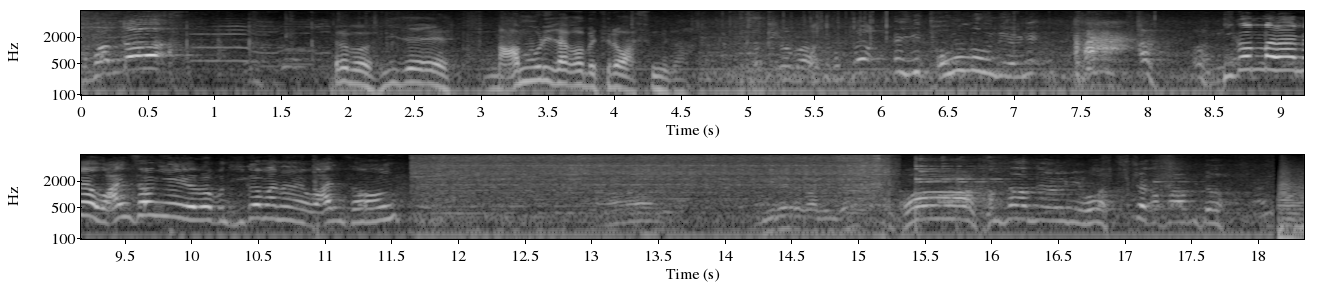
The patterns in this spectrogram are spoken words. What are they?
감사합니다. 여러분 이제 마무리 작업에 들어왔습니다. 야, 이게 더 무거운데 형님? 아! 아! 이것만 하면 완성이에요 여러분 이것만 하면 완성 이래로 가는 거? 와 감사합니다 형님 와 진짜 감사합니다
